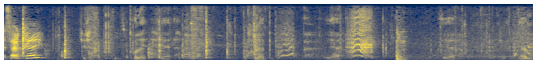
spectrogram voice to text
Is that okay? Just pull it. Yeah. It. Yeah. Yeah. Um.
